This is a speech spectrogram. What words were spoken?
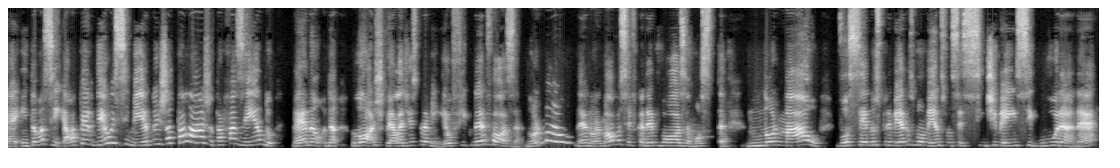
É, então, assim, ela perdeu esse medo e já está lá, já está fazendo. Né? Não, não, lógico, ela disse para mim: eu fico nervosa. Normal, né? Normal você ficar nervosa. É, normal você, nos primeiros momentos, você se sentir meio insegura, né?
